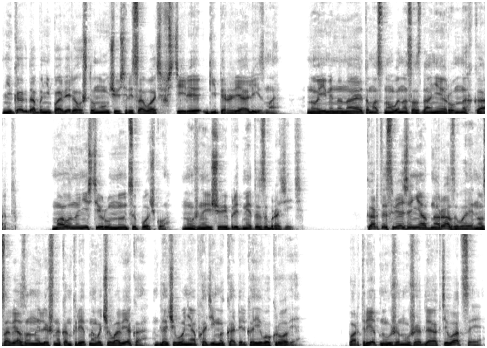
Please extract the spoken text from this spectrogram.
Никогда бы не поверил, что научусь рисовать в стиле гиперреализма. Но именно на этом основано создание рунных карт. Мало нанести рунную цепочку, нужно еще и предмет изобразить. Карты связи не одноразовые, но завязаны лишь на конкретного человека, для чего необходима капелька его крови. Портрет нужен уже для активации.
